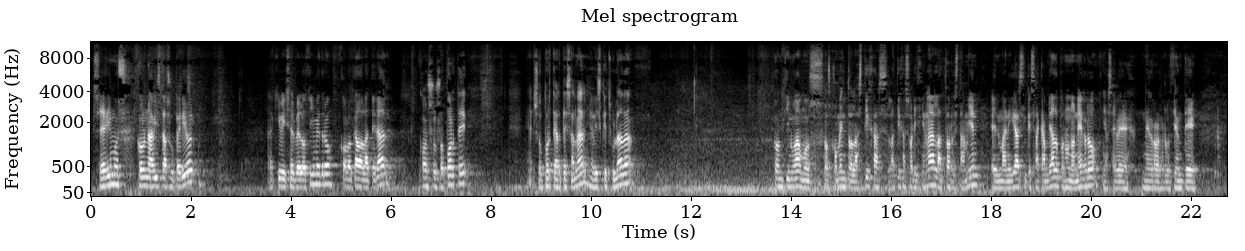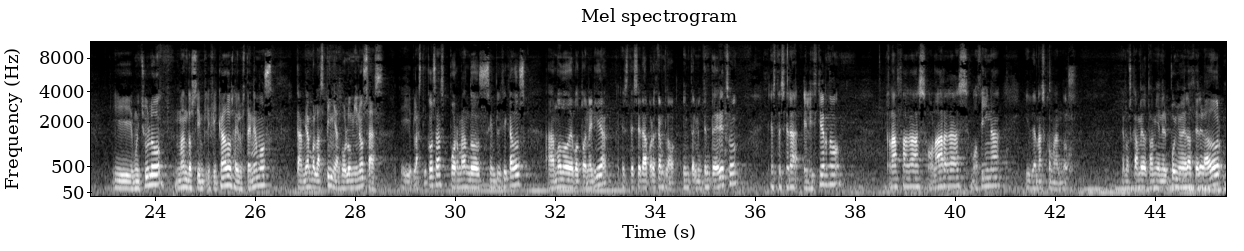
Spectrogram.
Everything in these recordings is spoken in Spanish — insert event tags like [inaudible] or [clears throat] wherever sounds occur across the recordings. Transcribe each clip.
Seguimos con una vista superior. Aquí veis el velocímetro colocado lateral con su soporte. El soporte artesanal, ya veis qué chulada. Continuamos, os comento las tijas, la tija es original, la torres también, el manillar sí que se ha cambiado por uno negro, ya se ve negro reluciente y muy chulo, mandos simplificados, ahí los tenemos, cambiamos las piñas voluminosas y plasticosas por mandos simplificados a modo de botonería, este será por ejemplo intermitente derecho, este será el izquierdo, ráfagas o largas, bocina y demás comandos. Hemos cambiado también el puño del acelerador.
